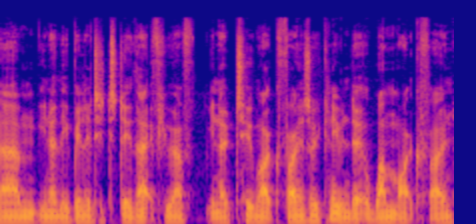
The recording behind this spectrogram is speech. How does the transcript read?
um, you know, the ability to do that, if you have, you know, two microphones, or you can even do it with one microphone.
